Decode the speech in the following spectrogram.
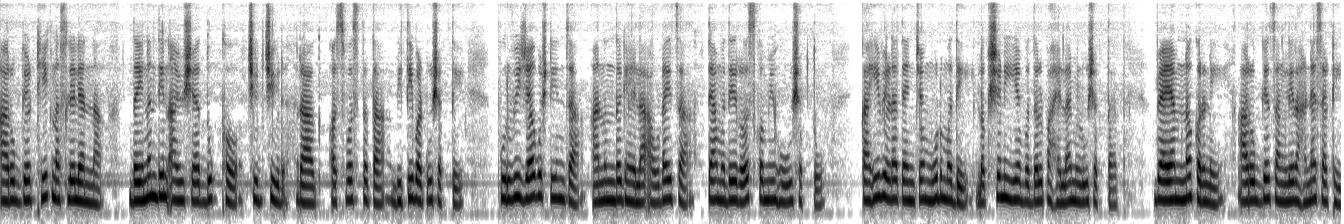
आरोग्य ठीक नसलेल्यांना दैनंदिन आयुष्यात दुःख, चिडचिड, राग, अस्वस्थता, भीती वाटू शकते. पूर्वी ज्या गोष्टींचा आनंद घ्यायला आवडायचा त्यामध्ये रस कमी होऊ शकतो. काही वेळा त्यांच्या मूडमध्ये लक्षणीय बदल पाहायला मिळू शकतात. व्यायाम न करणे. आरोग्य चांगले राहण्यासाठी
